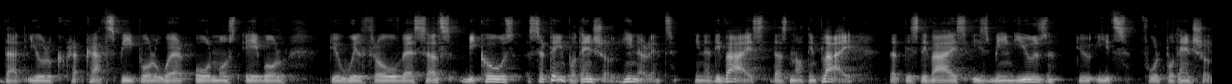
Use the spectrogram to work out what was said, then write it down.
that Uruk craftspeople were almost able to wheel throw vessels because certain potential inherent in a device does not imply that this device is being used to its full potential.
